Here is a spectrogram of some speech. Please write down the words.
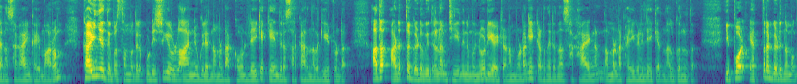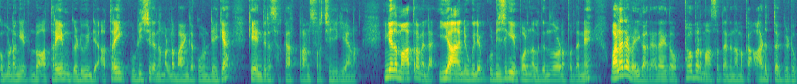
ധനസഹായം കൈമാറും. കഴിഞ്ഞ ദിവസം മുതൽ കുടിശ്ശികയുള്ള ആനുകൂല്യം നമ്മുടെ അക്കൗണ്ടിലേക്ക് കേന്ദ്ര സർക്കാർ നൽകിയിട്ടുണ്ട്. അത് അടുത്ത ഗഡു വിതരണം ചെയ്യുന്നതിന് മുന്നോടിയായിട്ടാണ് മുടങ്ങിക്കിടന്നിരുന്ന സഹായങ്ങൾ നമ്മളുടെ കൈകളിലേക്ക് നൽകുന്നത്. ഇപ്പോൾ എത്ര ഗഡു നമുക്ക് മുടങ്ങിയിട്ടുണ്ടോ അത്രയും ഗഡുവിന്റെ അത്രയും കുടിശ്ശിക നമ്മളുടെ ബാങ്ക് അക്കൗണ്ടിലേക്ക് കേന്ദ്ര സർക്കാർ ട്രാൻസ്ഫർ ചെയ്യുകയാണ്. ഇനി അത് മാത്രമല്ല ഈ ആനുകൂല്യം കുടിശ്ശിക ഇപ്പോൾ നൽകുന്നതോടൊപ്പം തന്നെ വളരെ വൈകാതെ അതായത് ഒക്ടോബർ മാസം തന്നെ നമുക്ക് അടുത്ത ഗഡു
